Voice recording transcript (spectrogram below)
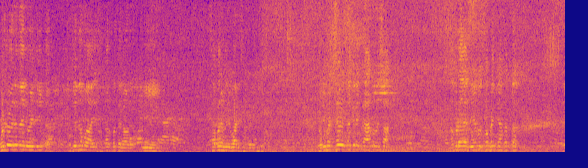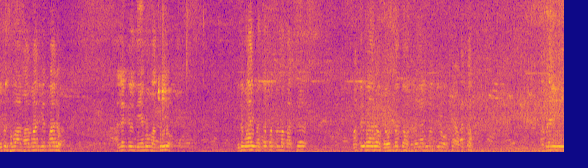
കൊണ്ടുവരുന്നതിന് വേണ്ടിയിട്ട് ഉചിതമായ സന്ദർഭത്തിലാണ് ഈ സമര പരിപാടി സംഘടിപ്പിക്കുന്നത് ഒരുപക്ഷെ എന്തെങ്കിലും കാരണവശാൽ നമ്മുടെ നിയമസഭയ്ക്കകത്ത് നിയമസഭാ സാമാന്യന്മാരോ അല്ലെങ്കിൽ നിയമമന്ത്രിയോ ഇതുമായി ബന്ധപ്പെട്ടുള്ള മറ്റ് മന്ത്രിമാരോ ഗവൺമെന്റോ ധനകാര്യമന്ത്രിയോ ഒക്കെ അടക്കം നമ്മുടെ ഈ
